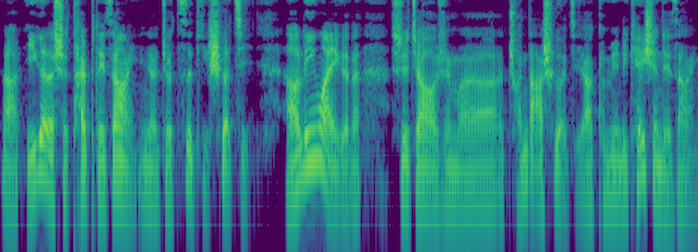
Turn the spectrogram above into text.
啊，一个呢是 Type Design，就字体设计，然后另外一个呢是叫什么传达设计啊，Communication Design。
